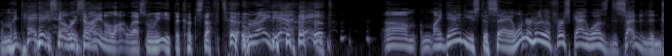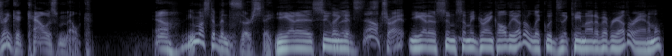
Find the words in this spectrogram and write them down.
and my dad used to We're always dying a lot less when we eat the cooked stuff too. right? Yeah. Hey, um, my dad used to say, "I wonder who the first guy was decided to drink a cow's milk." You know, he must have been thirsty. You got to assume Thinking, that I'll try it. you got to assume somebody drank all the other liquids that came out of every other animal,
